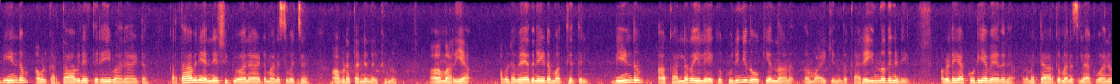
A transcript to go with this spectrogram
വീണ്ടും അവൾ കർത്താവിനെ തിരയുവാനായിട്ട് കർത്താവിനെ അന്വേഷിക്കുവാനായിട്ട് മനസ്സ് വെച്ച് അവിടെ തന്നെ നിൽക്കുന്നു. ആ മറിയ അവളുടെ വേദനയുടെ മധ്യത്തിൽ വീണ്ടും ആ കല്ലറയിലേക്ക് കുനിഞ്ഞു നോക്കിയെന്നാണ് നാം വായിക്കുന്നത്. കരയുന്നതിനിടയിൽ അവളുടെ ആ കൊടിയ വേദന അത് മറ്റാർക്കും മനസ്സിലാക്കുവാനോ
